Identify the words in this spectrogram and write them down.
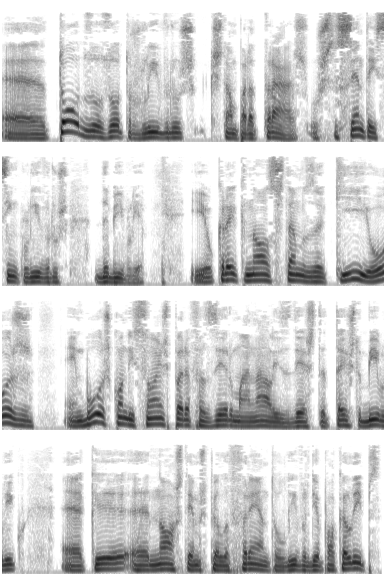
uh, todos os outros livros que estão para trás, os 65 livros da Bíblia. E eu creio que nós estamos aqui hoje em boas condições para fazer uma análise deste texto bíblico uh, que uh, nós temos pela frente, o livro de Apocalipse,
